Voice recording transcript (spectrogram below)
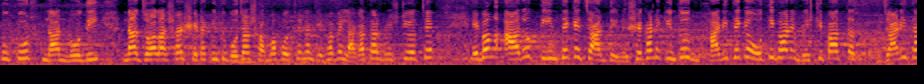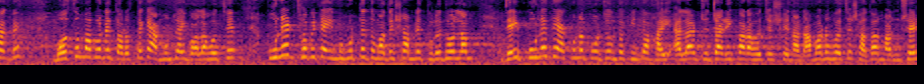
পুকুর, না নদী, না জলাশয় সেটা কিন্তু বোঝা সম্ভব হচ্ছে না। যেভাবে লাগাতার বৃষ্টি হচ্ছে এবং আরও তিন থেকে চার দিন, সেখানে কিন্তু ভারী থেকে অতি ভারী বৃষ্টিপাত জারি থাকবে। মৌসুম ভবনের তরফ থেকে এমনটাই বলা হচ্ছে। পুনের ছবিটা এই মুহূর্তে তোমাদের সামনে তুলে ধরলাম। যেই পুনেতে এখনও পর্যন্ত কিন্তু হাই অ্যালার্ট জারি করা হয়েছে, সেনা নামানো হয়েছে। সাধারণ মানুষের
